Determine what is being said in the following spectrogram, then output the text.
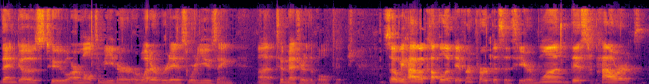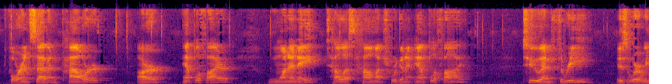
then goes to our multimeter or whatever it is we're using uh, to measure the voltage. So we have a couple of different purposes here. One, this power, 4 and 7 power our amplifier. 1 and 8 tell us how much we're going to amplify. 2 and 3 is where we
